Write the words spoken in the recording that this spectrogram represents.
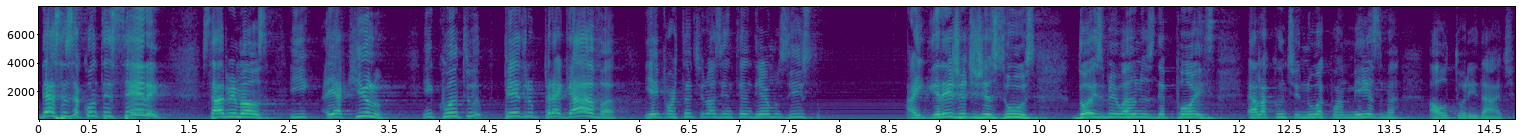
dessas acontecerem. Sabe, irmãos? E, e aquilo, enquanto Pedro pregava, e é importante nós entendermos isso. A igreja de Jesus, dois mil anos depois, ela continua com a mesma autoridade.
